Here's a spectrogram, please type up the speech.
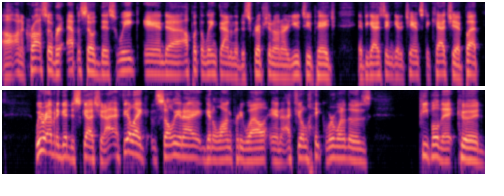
uh, on a crossover episode this week, and uh, I'll put the link down in the description on our YouTube page if you guys didn't get a chance to catch it. But we were having a good discussion. I feel like Sully and I get along pretty well, and I feel like we're one of those people that could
